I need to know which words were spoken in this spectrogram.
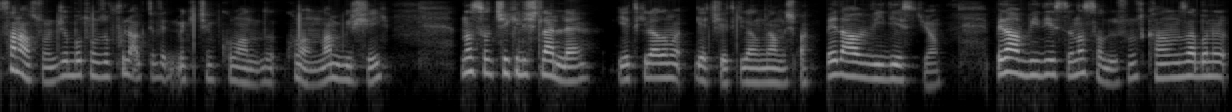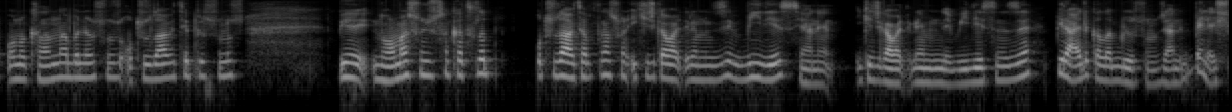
Sanal sunucu botunuzu full aktif etmek için kullandı, kullanılan bir şey. Nasıl çekilişlerle yetkili alımı geç yetkili alım yanlış bak bedava VDS diyor. Bedava VDS'i nasıl alıyorsunuz? Kanalınıza abone onu kanalına abone oluyorsunuz. 30 davet yapıyorsunuz. Bir normal sunucusuna katılıp 30 davet yaptıktan sonra 2 GB RAM'inizi VDS yani 2 GB RAM'li VDS'inizi bir aylık alabiliyorsunuz. Yani beleş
